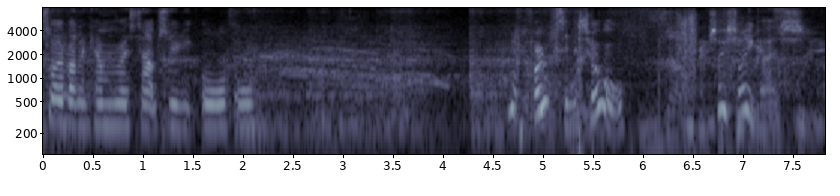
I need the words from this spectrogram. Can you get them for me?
Sorry about the camera, it's absolutely awful. I'm not focusing at all. Zombie So sorry, guys. spree.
